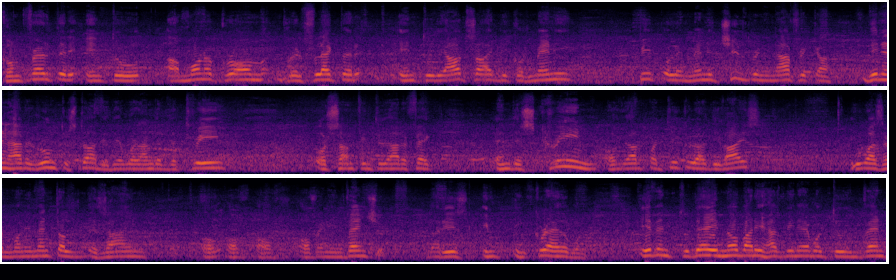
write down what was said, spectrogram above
converted into a monochrome reflected into the outside because many people and many children in Africa didn't have a room to study. They were under the tree or something to that effect. And the screen of that particular device, it was a monumental design of, of, of, of an invention that is in- incredible. Even today, nobody has been able to invent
